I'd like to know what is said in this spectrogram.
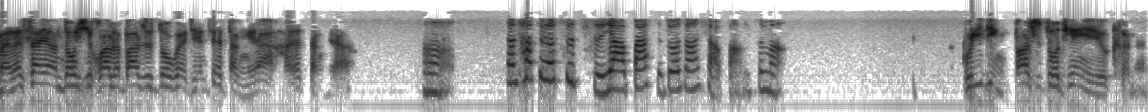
买了三样东西，花了八十多块钱，在等呀，还要等呀。嗯，那他这个是只要八十多张小房子吗？不一定，八十多天也有可能。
